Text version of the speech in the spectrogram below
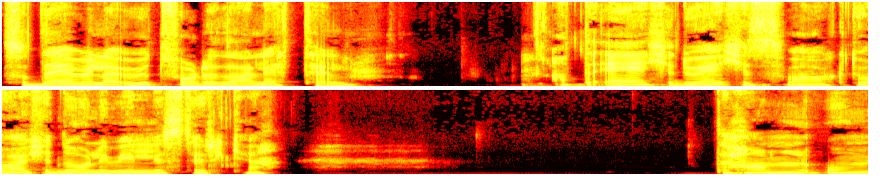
Så det vil jeg utfordre deg litt til. At er ikke, du er ikke svak, du har ikke dårlig viljestyrke. Det handler om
